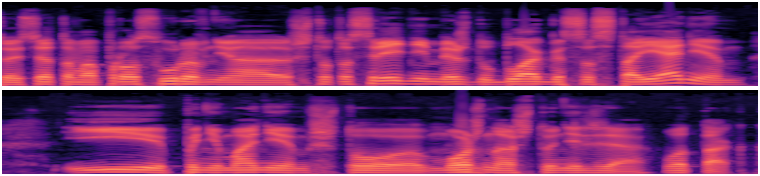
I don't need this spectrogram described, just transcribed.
То есть это вопрос уровня что-то среднее между благосостоянием и пониманием, что можно, а что нельзя. Вот так.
